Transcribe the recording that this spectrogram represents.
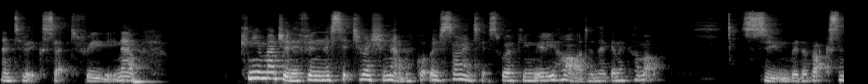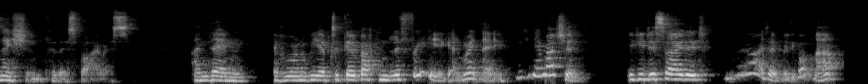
and to accept freely. Now, can you imagine if in this situation now we've got those scientists working really hard and they're going to come up soon with a vaccination for this virus? And then everyone will be able to go back and live freely again, won't they? You can imagine if you decided, I don't really want that.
